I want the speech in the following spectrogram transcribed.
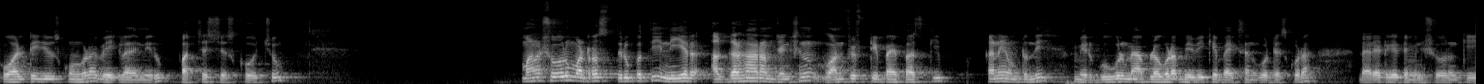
క్వాలిటీ చూసుకొని కూడా వెహికల్ అనేది మీరు పర్చేస్ చేసుకోవచ్చు. మన showroom address Tirupati near Agraharam junction one fifty బైపాస్కి పక్కనే ఉంటుంది. మీరు గూగుల్ మ్యాప్లో కూడా బీవీకే బైక్స్ అని కొట్టేసి కూడా డైరెక్ట్గా అయితే మీరు షోరూమ్కి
